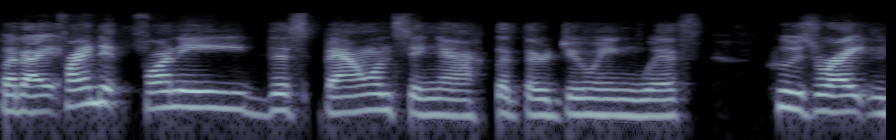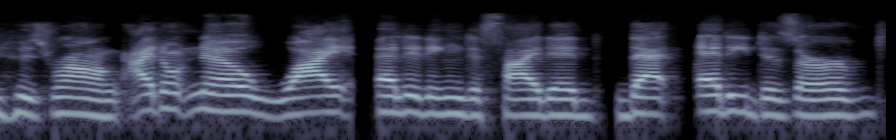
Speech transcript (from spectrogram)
But I find it funny this balancing act that they're doing with who's right and who's wrong. I don't know why editing decided that Eddie deserved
